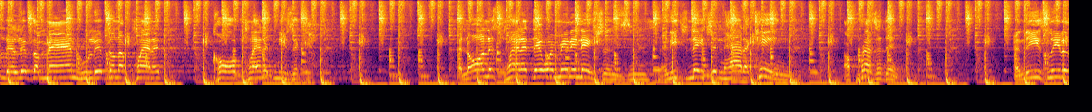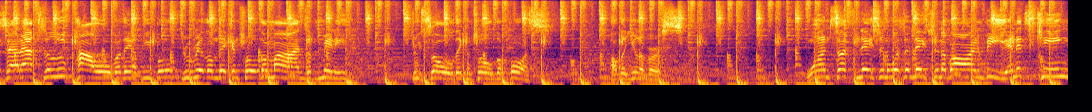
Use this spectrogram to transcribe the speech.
Time, there lived a man who lived on a planet called Planet Music. And on this planet, there were many nations, and, each nation had a king, a president. And these leaders had absolute power over their people. Through rhythm, they controlled the minds of many. Through soul, they controlled the force of the universe. One such nation was the nation of R&B, and its king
